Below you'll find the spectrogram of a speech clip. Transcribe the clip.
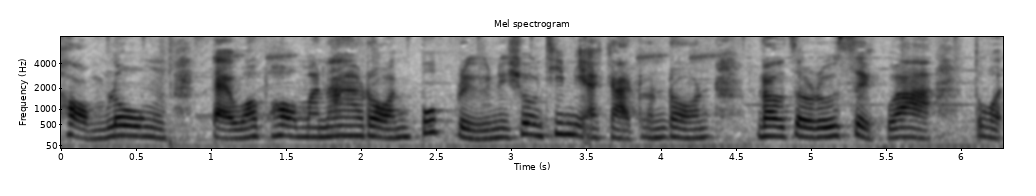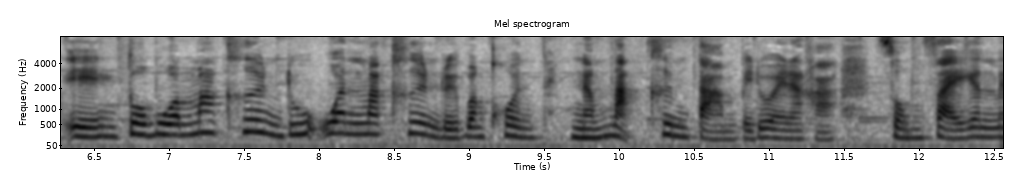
ผอมลง แต่ว่าพอมาหน้าร้อนปุ๊บหรือในช่วงที่มีอากาศร้อน ๆ เราจะรู้สึกว่าตัวเองตัวบวมมากขึ้น ดูอ้วนมากขึ้น หรือบางคนน้ำหนักขึ้นตามไปด้วยนะคะ สงสัยกันไหม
